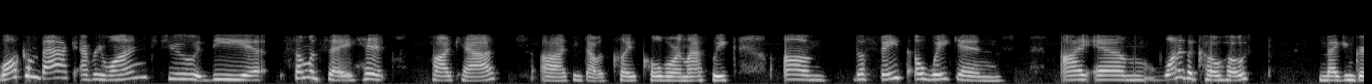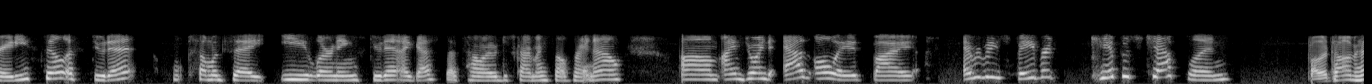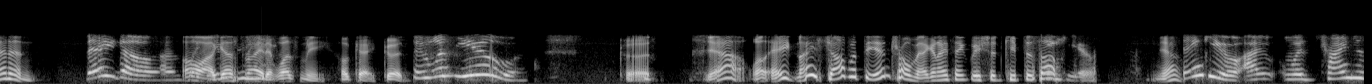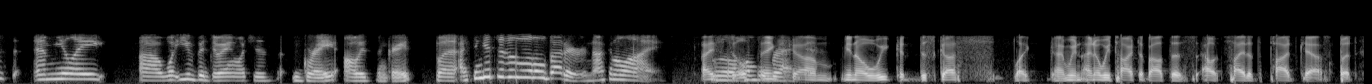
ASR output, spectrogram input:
Welcome back, everyone, to the some would say hit podcast. Uh, I think that was Clay Colborn last week. Um, the Faith Awakens. I am one of the co-hosts, Megan Grady, still a student. Some would say e-learning student. I guess that's how I would describe myself right now. Um, I'm joined, as always, by everybody's favorite campus chaplain, Father Thom Hennen. There you go. I oh, like, I guess right. It was me. Okay, good. It was you. Good. Yeah. Well, hey, nice job with the intro, Megan. I think we should keep this Thank up. Thank you. Yeah. Thank you. I was trying to just emulate uh, what you've been doing, which is great. Always been great. But I think it did a little better. Not gonna lie. I still think um, you know we could discuss like I mean I know we talked about this outside of the podcast, but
